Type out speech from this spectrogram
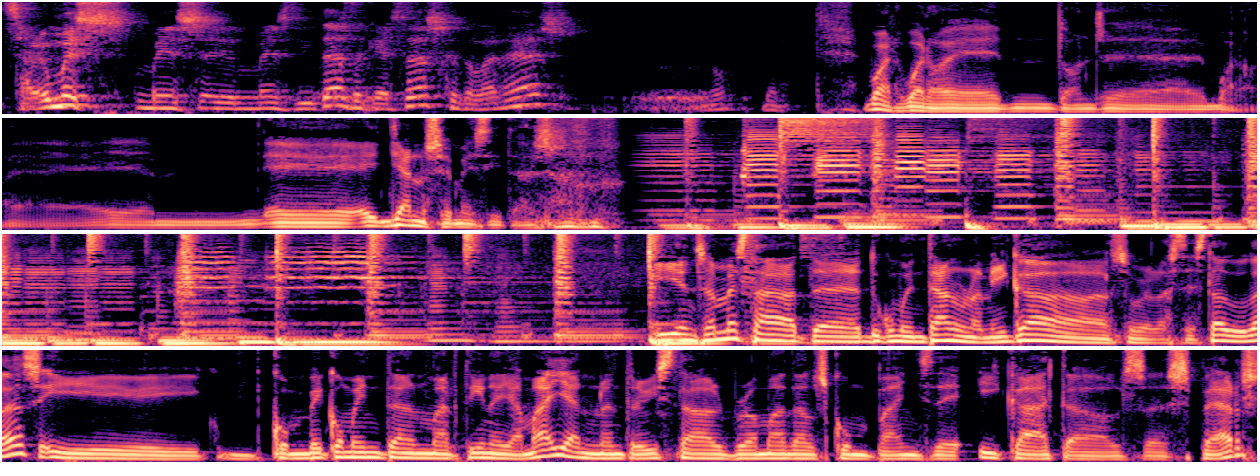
sabeu més, més, eh, més dites d'aquestes catalanes? No? Vale. Bueno, bueno, eh, doncs, eh, bueno, eh, eh, ja no sé més dites. I ens hem estat eh, documentant una mica sobre les testadudes i, com bé comenten Martina i Amaya en una entrevista al programa dels companys de ICAT als experts,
